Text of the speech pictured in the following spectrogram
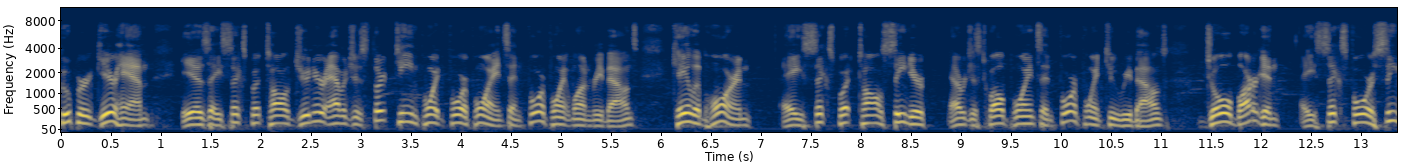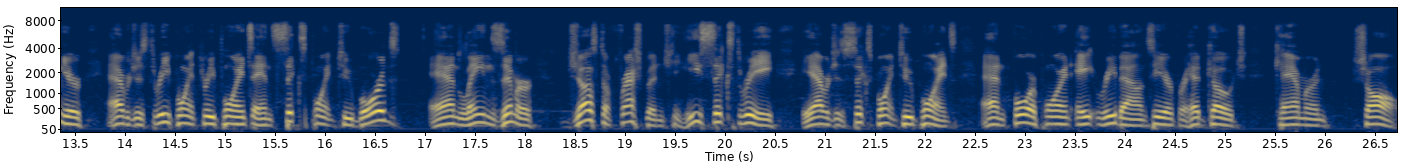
Cooper Gearham is a six foot tall junior, averages 13.4 points and 4.1 rebounds. Caleb Horn, a six foot tall senior, averages 12 points and 4.2 rebounds. Joel Bargan, a 6'4 senior, averages 3.3 points and 6.2 boards. And Lane Zimmer, just a freshman, he's 6'3. He averages 6.2 points and 4.8 rebounds here for head coach Cameron Shaw.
